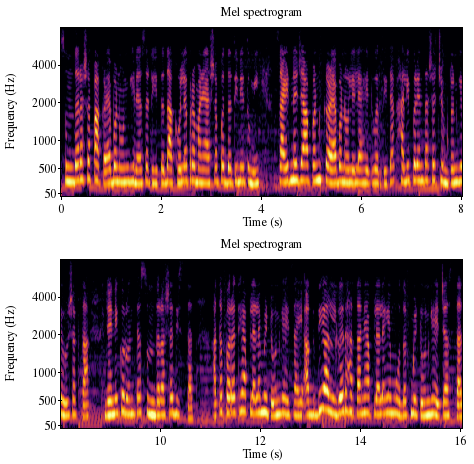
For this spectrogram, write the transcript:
सुंदर अशा पाकळ्या बनवून घेण्यासाठी इथं दाखवल्याप्रमाणे अशा पद्धतीने तुम्ही साईडने ज्या आपण कळ्या बनवलेल्या आहेत वरती त्या खालीपर्यंत अशा चिमटून घेऊ शकता जेणेकरून त्या सुंदर अशा दिसतात. आता परत हे आपल्याला मिटवून घ्यायचं आहे. अगदी अलगद हाताने आपल्याला हे मोदक मिटवून घ्यायचे असतात.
